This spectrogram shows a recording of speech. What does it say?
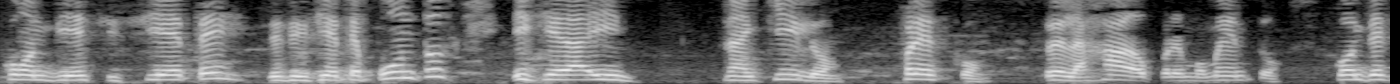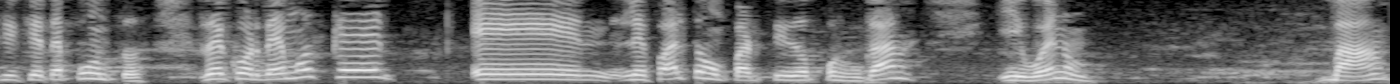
con 17, 17 puntos y queda ahí, tranquilo, fresco, relajado por el momento, con 17 puntos. Recordemos que eh, le falta un partido por jugar y bueno, va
